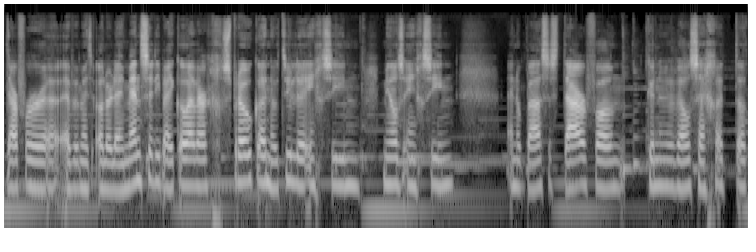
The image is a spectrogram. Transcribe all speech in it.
Daarvoor uh, hebben we met allerlei mensen die bij COA werken gesproken, notulen ingezien, mails ingezien. En op basis daarvan kunnen we wel zeggen dat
